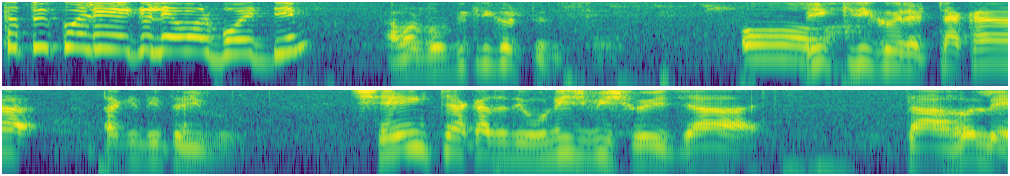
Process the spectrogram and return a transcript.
তো তুই কইলি এগুলি আমার বইয়ের ডিম? আমার বউ বিক্রি করতে দিছে। ও। বিক্রি করে টাকা তাকে দিতে হইব। সেই টাকা যদি উনিশ বিশ হয়ে যায় তাহলে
